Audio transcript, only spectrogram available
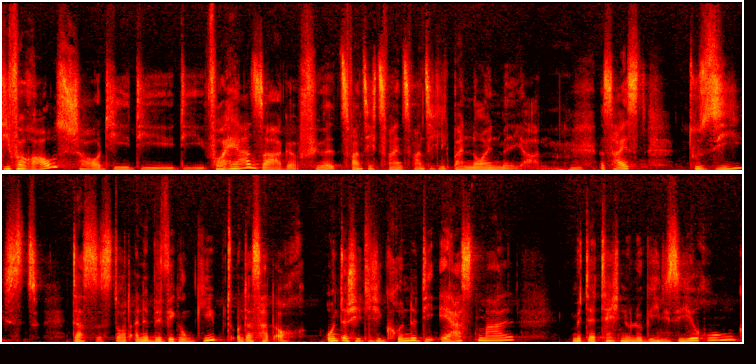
Die Vorausschau, die, die, die Vorhersage für 2022 liegt bei 9 Milliarden. Mhm. Das heißt, du siehst, dass es dort eine Bewegung gibt und das hat auch unterschiedliche Gründe, die erstmal mit der Technologisierung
